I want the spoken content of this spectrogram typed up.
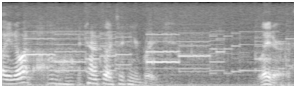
Oh, you know what? Uh, I kind of feel like taking a break. Later.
